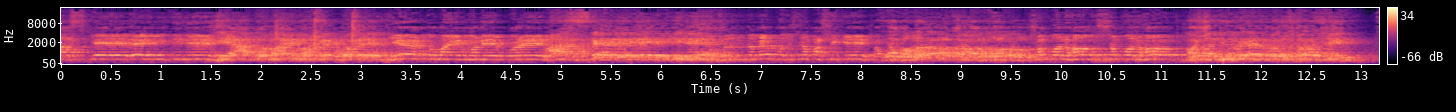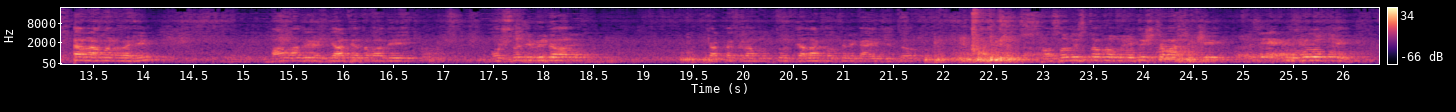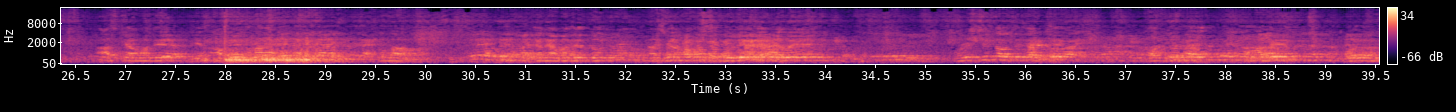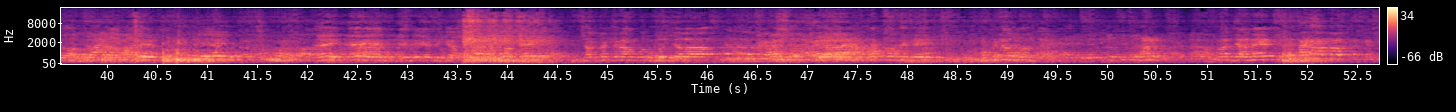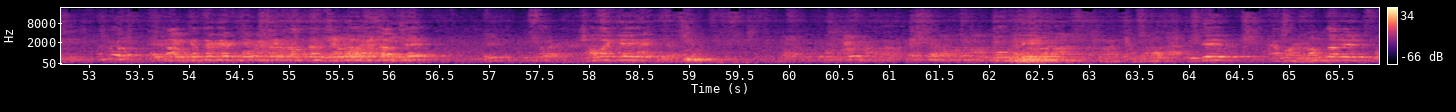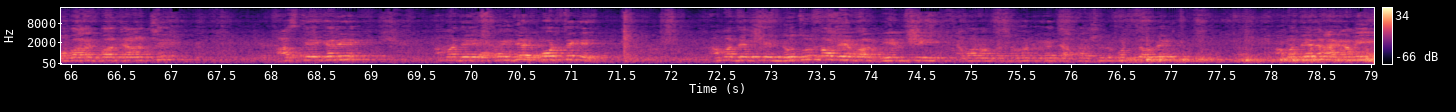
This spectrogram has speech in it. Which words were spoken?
আজকের এই দিনে তোমায় মনে পড়ে। তোমায় মনে পড়ে। আজকের এই দিনে প্রতিষ্ঠা বার্ষিকী সফল হোক সফল হোক। রহমান রহিম। বাংলাদেশ জাতীয়তাবাদী মৎস্যজীবী দল, চট্টগ্রাম উত্তর জেলা কর্তৃক আয়োজিত সশরিস্তম প্রতিষ্ঠা বার্ষিকী উপলক্ষে আজকে আমাদের যে আলোচনা এখানে আমাদের অনুষ্ঠিত হতে যাচ্ছে। অন্তত আমাদের অন্তত আমাদের এই এই এদিকে এদিকে আপনাদেরকে চট্টগ্রাম উত্তর জেলা পক্ষ থেকে অভিনন্দন। আপনারা জানেন, কালকে থেকে রমজান শুরু হতে যাচ্ছে সবাইকে ঈদের এবং রমজানের মোবারকবাদ জানাচ্ছি আজকে এখানে আমাদের ঈদের পর থেকে আমাদেরকে নতুনভাবে আবার বিএনপি এবং অঙ্গ সংগঠনের যাত্রা শুরু করতে হবে। আমাদের আগামী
